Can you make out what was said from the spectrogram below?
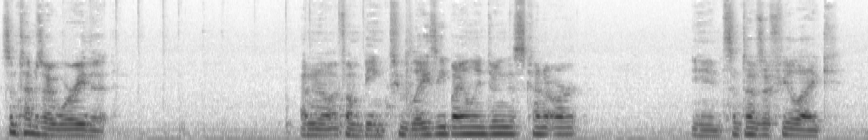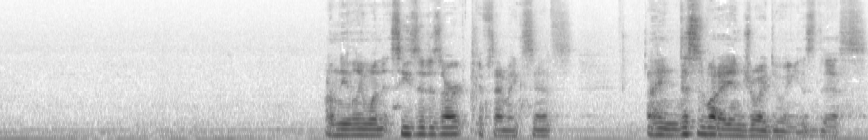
Sometimes I worry that I don't know if I'm being too lazy by only doing this kind of art. And sometimes I feel like I'm the only one that sees it as art, if that makes sense. I mean, this is what I enjoy doing, is this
